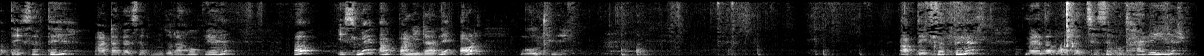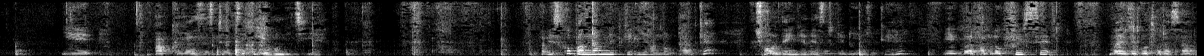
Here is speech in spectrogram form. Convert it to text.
आप देख सकते हैं, आटा कैसे भुरभुरा हो गया है। अब इसमें आप पानी डालें और गूंथ लें। आप देख सकते हैं, मैदा बहुत अच्छे से गुथा गई है। ये आपका कंसिस्टेंसी ये होनी चाहिए। अब इसको पंद्रह मिनट के लिए हम लोग ढक के छोड़ देंगे रेस्ट के लिए। चुके हैं। एक बार हम लोग फिर से मैदे को थोड़ा सा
